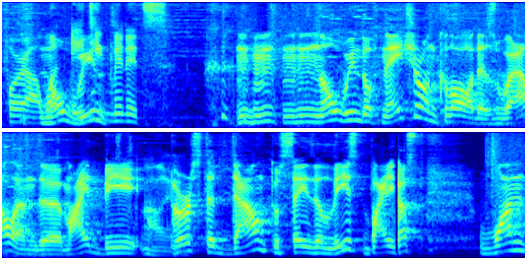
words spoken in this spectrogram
for uh, no what, 18 wind. minutes. mm -hmm, mm -hmm. No wind of nature on Claude as well, and uh, might be oh, yeah. bursted down to say the least by just one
